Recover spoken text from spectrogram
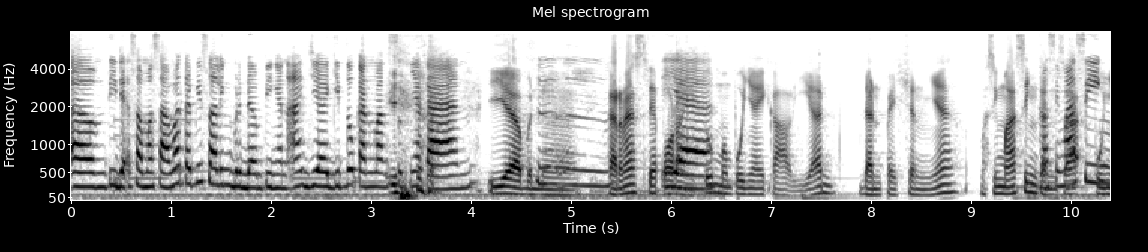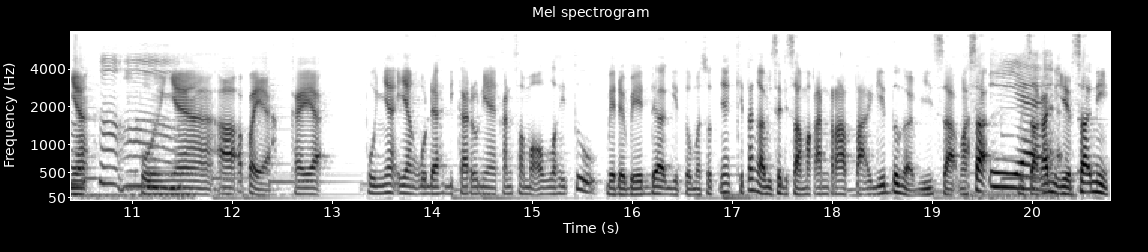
um, tidak sama-sama tapi saling berdampingan aja gitu kan maksudnya kan? Iya benar. Hmm, karena setiap orang yeah. itu mempunyai kalian dan passionnya masing-masing kan masing-masing. punya hmm, punya uh, apa ya kayak punya yang udah dikaruniakan sama Allah itu beda-beda gitu. Maksudnya kita nggak bisa disamakan rata gitu, nggak bisa. Masa iya. misalkan Irsa nih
